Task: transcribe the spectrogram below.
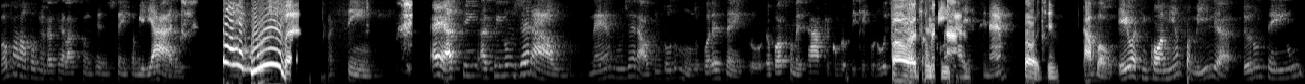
Vamos falar um pouquinho das relações que a gente tem familiares? Uhum. Assim. É, assim, assim no geral né, no geral, com todo mundo. Por exemplo, eu posso começar, porque como eu fiquei por último, pode começar esse, né? Pode. Tá bom. Eu, assim, com a minha família, eu não tenho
